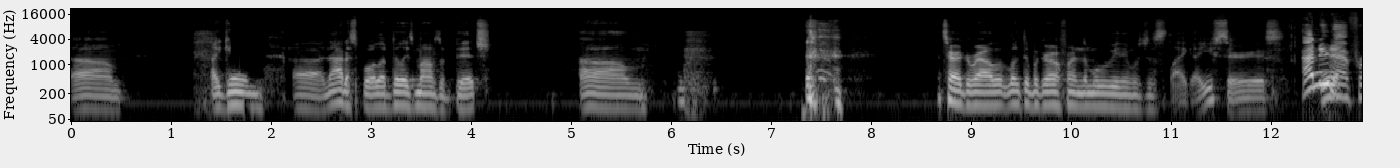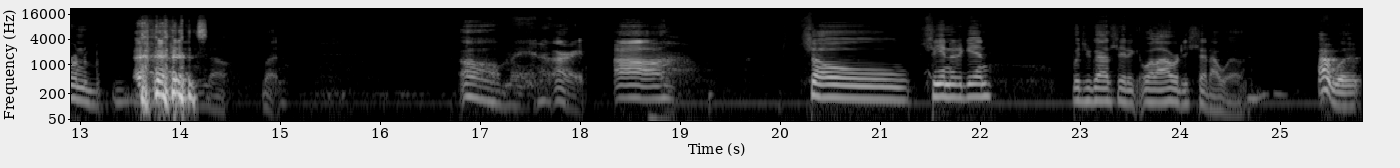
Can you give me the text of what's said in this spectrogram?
Um, again, uh, not a spoiler. Billy's mom's a bitch. Um, I turned around, looked at my girlfriend in the movie, and was just like, "Are you serious?" i knew that from the beginning, though but oh man all right uh so seeing it again would you guys say it well i already said i will I would.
